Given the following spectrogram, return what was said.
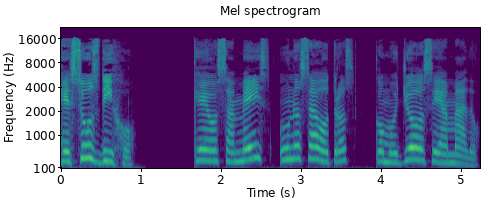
Jesús dijo, que os améis unos a otros como yo os he amado.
